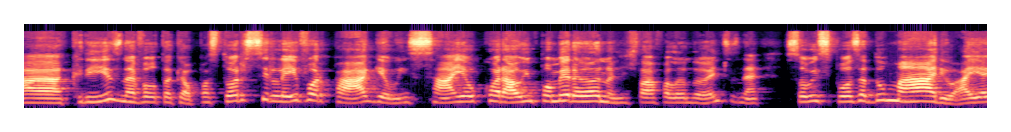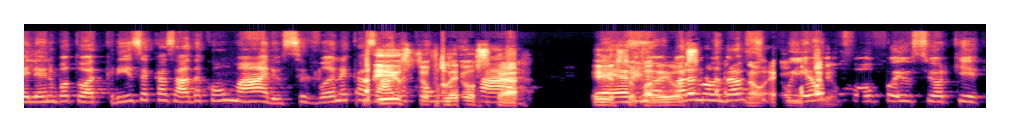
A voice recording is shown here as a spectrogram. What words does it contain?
a Cris, né, voltou aqui, ó. O pastor Silei Vorpagel ensaia o coral em Pomerano, a gente estava falando antes, né? Sou esposa do Mário. Aí a Eliane botou: a Cris é casada com o Mário, Silvana é casada Isso, com o Isso, eu falei, Oscar. Isso, é, eu falei, agora eu não lembrava não, se é fui eu ou foi o senhor que,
